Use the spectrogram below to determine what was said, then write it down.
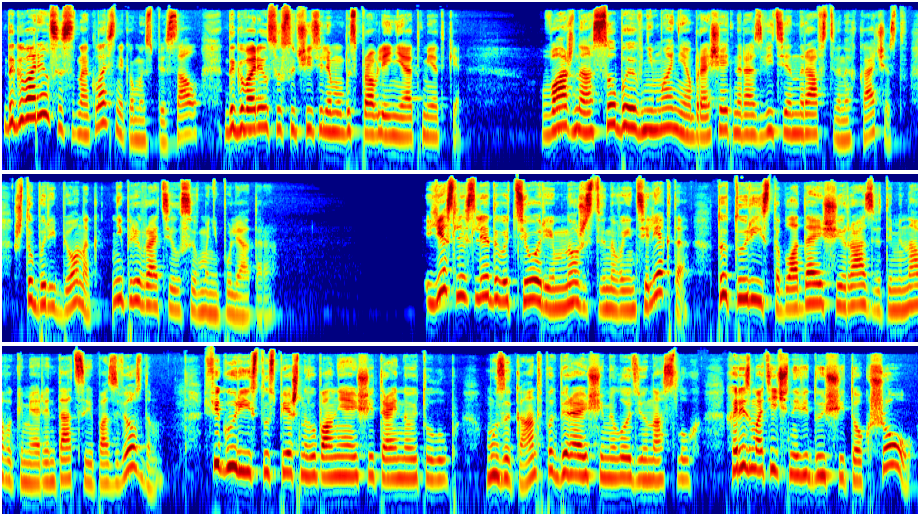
Договорился с одноклассником и списал, договорился с учителем об исправлении отметки. Важно особое внимание обращать на развитие нравственных качеств, чтобы ребенок не превратился в манипулятора. Если следовать теории множественного интеллекта, то турист, обладающий развитыми навыками ориентации по звездам, фигурист, успешно выполняющий тройной тулуп, музыкант, подбирающий мелодию на слух, харизматичный ведущий ток-шоу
